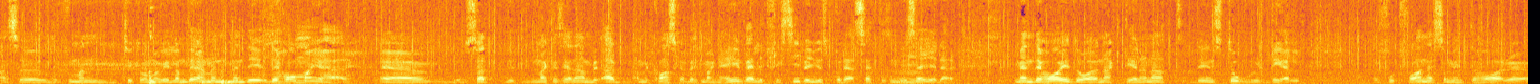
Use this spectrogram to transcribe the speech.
Alltså, då får man tycka vad man vill om det, men, men det, det har man ju här. Eh, så att man kan säga att den amerikanska arbetsmarknaden är ju väldigt flexibel just på det sättet som du säger där. Men det har ju då nackdelarna att det är en stor del fortfarande som inte har eh,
